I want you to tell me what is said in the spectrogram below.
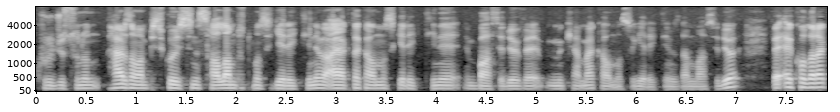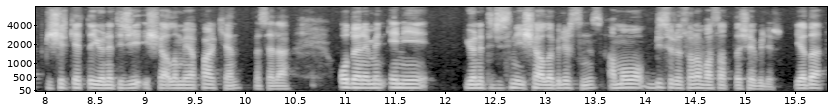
kurucusunun her zaman psikolojisini sağlam tutması gerektiğini ve ayakta kalması gerektiğini bahsediyor ve mükemmel kalması gerektiğimizden bahsediyor. Ve ek olarak bir şirkette yönetici işe alımı yaparken mesela o dönemin en iyi yöneticisini işe alabilirsiniz ama o bir süre sonra vasatlaşabilir. Ya da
